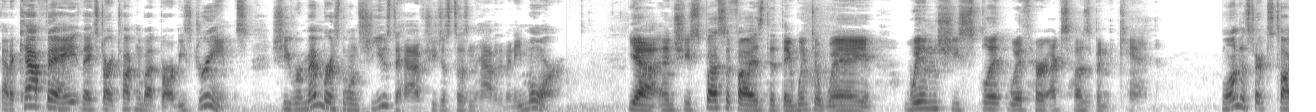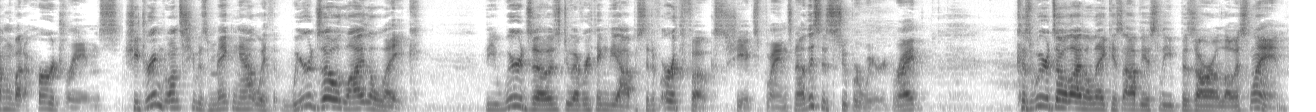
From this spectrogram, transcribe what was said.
At a cafe, they start talking about Barbie's dreams. She remembers the ones she used to have, she just doesn't have them anymore. Yeah, and she specifies that they went away when she split with her ex-husband Ken. Wanda starts talking about her dreams. She dreamed once she was making out with Weirdzo Lila Lake. The Weirdzos do everything the opposite of Earth folks, she explains. Now, this is super weird, right? Because Weirdzo Lila Lake is obviously Bizarro Lois Lane.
